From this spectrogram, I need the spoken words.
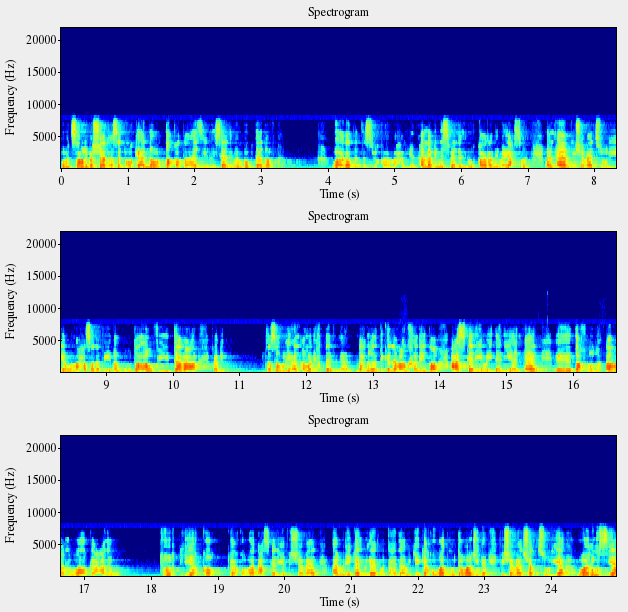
وبتصوري بشار الأسد وكانه التقط هذه الرسالة من بوغدانوف وأراد تسويقها محليا، أما بالنسبة للمقارنة ما يحصل الآن في شمال سوريا وما حصل في الغوطة أو في درعا فبت تصوري الأمر يختلف الآن، نحن نتكلم عن خريطة عسكرية ميدانية الآن آه، تفرض أمر واقع على تركيا كقوات عسكرية في الشمال، أمريكا الولايات المتحدة الأمريكية كقوات متواجدة في شمال شرق سوريا، وروسيا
